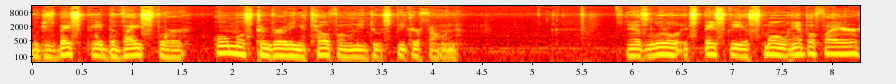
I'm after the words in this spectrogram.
which is basically a device for almost converting a telephone into a speakerphone. It has a little, it's basically a small amplifier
